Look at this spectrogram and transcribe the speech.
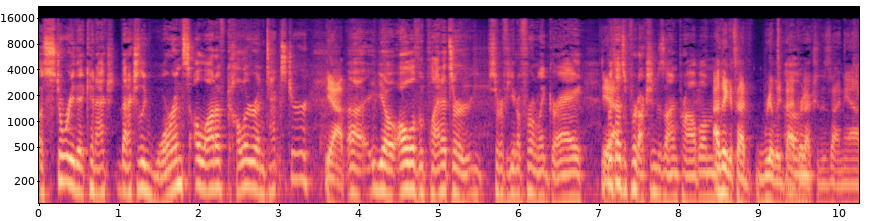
a story that can actually that actually warrants a lot of color and texture. Yeah. Uh, you know, all of the planets are sort of uniformly gray, Yeah. but that's a production design problem. I think it's had really um, bad production design. Yeah.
